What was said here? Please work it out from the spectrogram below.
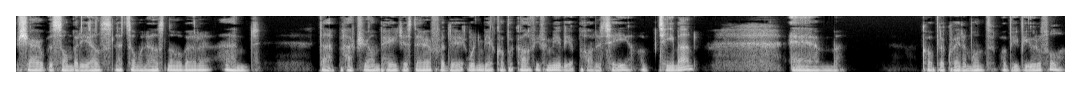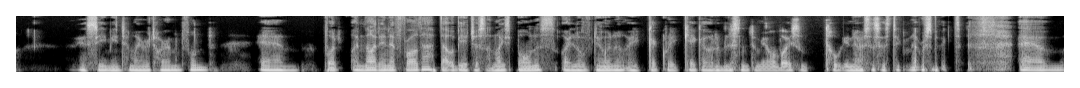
share it with somebody else, let someone else know about it. And that Patreon page is there for the, it wouldn't be a cup of coffee for me, it'd be a pot of tea. I'm a tea man. Um, a couple of quid a month would be beautiful. See me into my retirement fund. Um, but I'm not in it for that. That would be just a nice bonus. I love doing it. I get great kick out of listening to my own voice. I'm totally narcissistic in that respect. Um,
